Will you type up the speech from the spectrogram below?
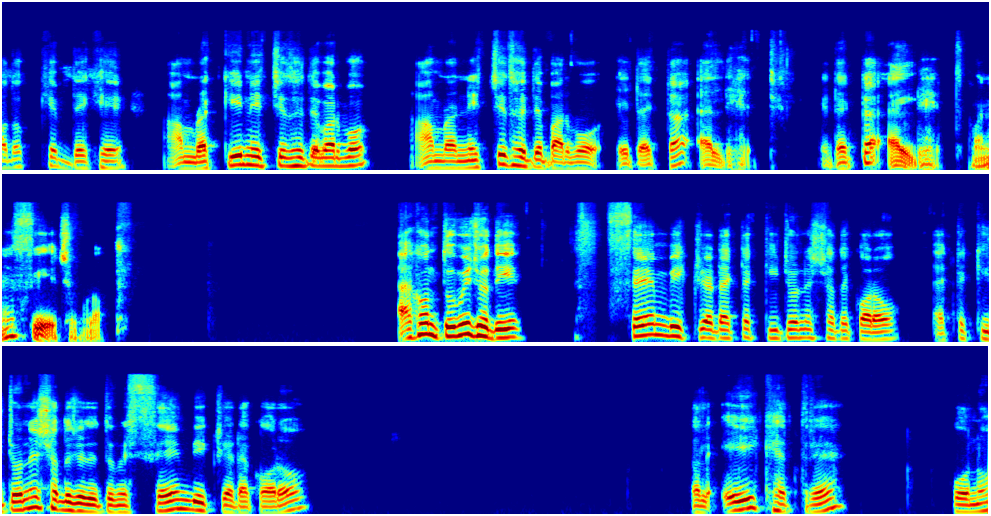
অদক্ষেপ দেখে আমরা কি নিশ্চিত হইতে পারব? আমরা নিশ্চিত হইতে পারব এটা একটা অ্যালডিহাইড, এটা একটা অ্যালডিহাইড মানে সিএইচ মূলক এখন তুমি যদি সেম বিক্রিয়াটা একটা কিটোনের সাথে করো, একটা কিটোনের সাথে যদি তুমি সেম বিক্রিয়াটা করো, তাহলে এই ক্ষেত্রে কোনো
